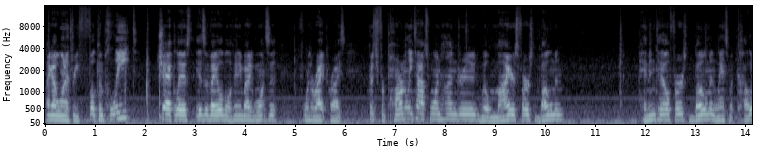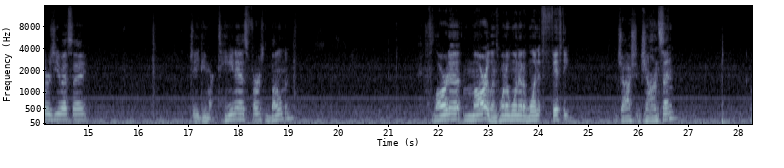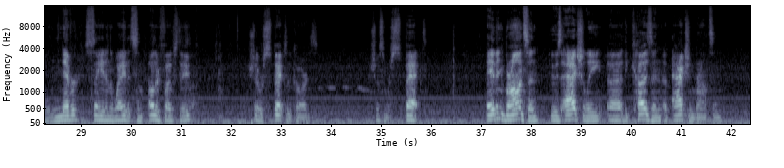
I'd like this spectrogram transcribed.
I got one of three. Full complete checklist is available if anybody wants it for the right price. Christopher Parmelee Topps 100. Wil Myers first Bowman. Pimentel first Bowman. Lance McCullers USA. J.D. Martinez first Bowman. Florida Marlins 101 out of 150. Josh Johnson. I will never say it in the way that some other folks do. Show respect to the cards. Show some respect. Evan Bronson, who is actually uh, the cousin of Action Bronson,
